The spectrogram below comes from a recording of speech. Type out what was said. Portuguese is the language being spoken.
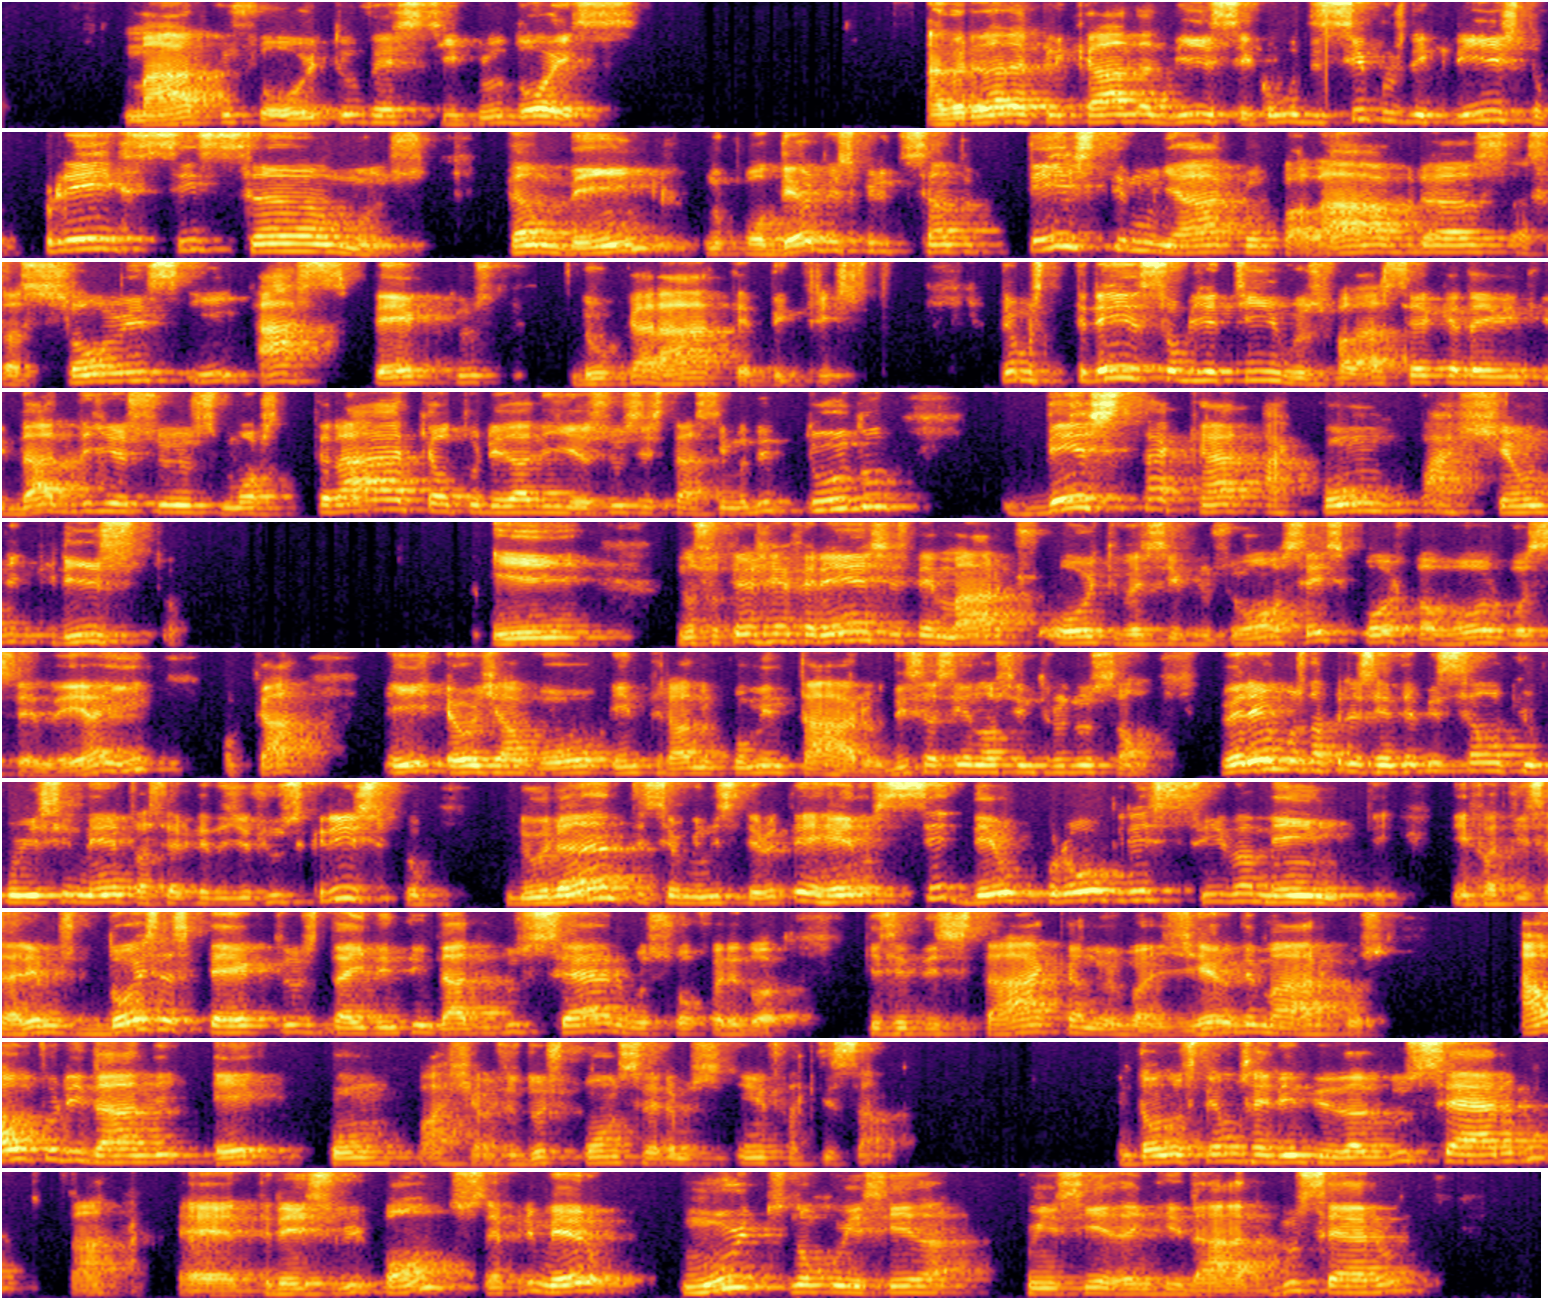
Marcos 8, versículo 2. A verdade aplicada disse, como discípulos de Cristo, precisamos também, no poder do Espírito Santo, testemunhar com palavras, as ações e aspectos do caráter de Cristo. Temos três objetivos, falar acerca da identidade de Jesus, mostrar que a autoridade de Jesus está acima de tudo, destacar a compaixão de Cristo. E nosso texto de referências de Marcos 8, versículos 1 ao 6, por favor, você lê aí, ok? E eu já vou entrar no comentário. Diz assim a nossa introdução. Veremos na presente lição que o conhecimento acerca de Jesus Cristo, durante seu ministério terreno, cedeu progressivamente. Enfatizaremos dois aspectos da identidade do servo sofredor, que se destaca no Evangelho de Marcos. Autoridade e compaixão. Os dois pontos seremos enfatizando. Então, nós temos a identidade do servo, tá? É, três subpontos. Né? Primeiro, muitos não conheciam, a identidade do servo.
